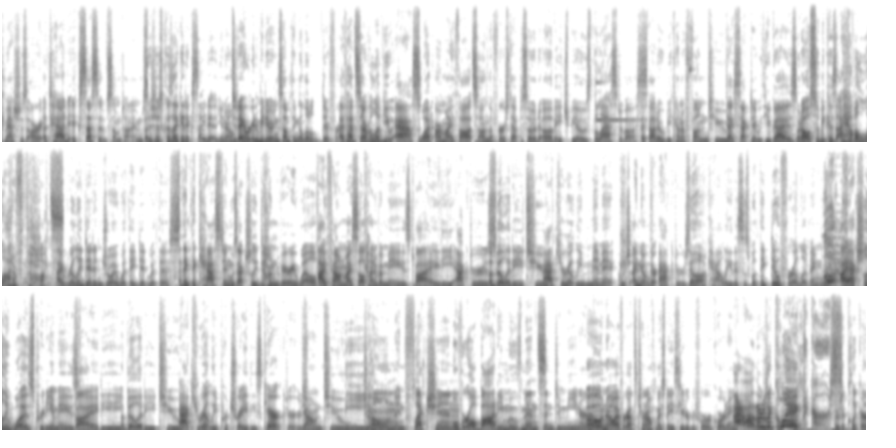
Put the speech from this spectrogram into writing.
smashes are a tad excessive sometimes, but it's just because I get excited, you know? Today we're gonna be doing something a little different. I've had several of you ask, what are my thoughts on the first episode of HBO's The Last of Us? I thought it would be kind of fun to dissect it with you guys, but also because I have a lot of thoughts. I really did enjoy what they did with this. I think the casting was actually done very well. I found myself kind of amazed by the actors' ability to accurately mimic, which I know they're actors. Duh, Kalii, this is what they do for a living. Look, I actually was pretty amazed by the ability to accurately portray these characters down to the tone, inflection, overall body movements, and demeanor. Oh no, I forgot to turn off my space heater before recording. Ah, there's a click! Clickers. There's a clicker.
